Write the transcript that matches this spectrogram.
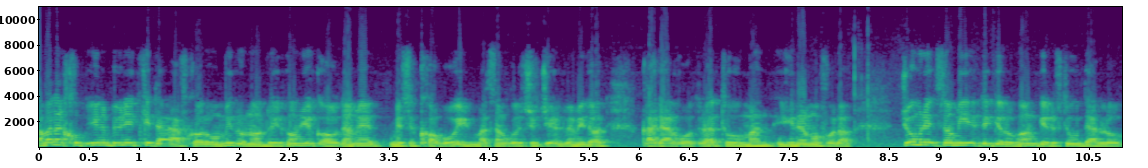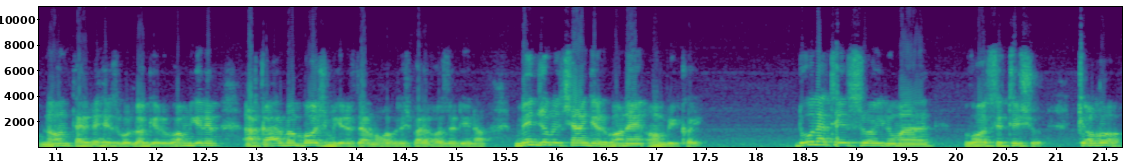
اولا خوب اینو ببینید که در افکار عمومی رونالد ریگان یک آدم مثل کابوی مثلا خودش جلوه می‌داد قدر قدرت و من اینم و فلان. جمهوری اسلامی یه گروگان گرفته بود در لبنان طریق حزب الله گروگان می‌گرفت از غرب باج می‌گرفت در مقابلش برای آزادی اینا. من جمله چند گروگان آمریکایی. دولت اسرائیل اومد واسطه شد که آقا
